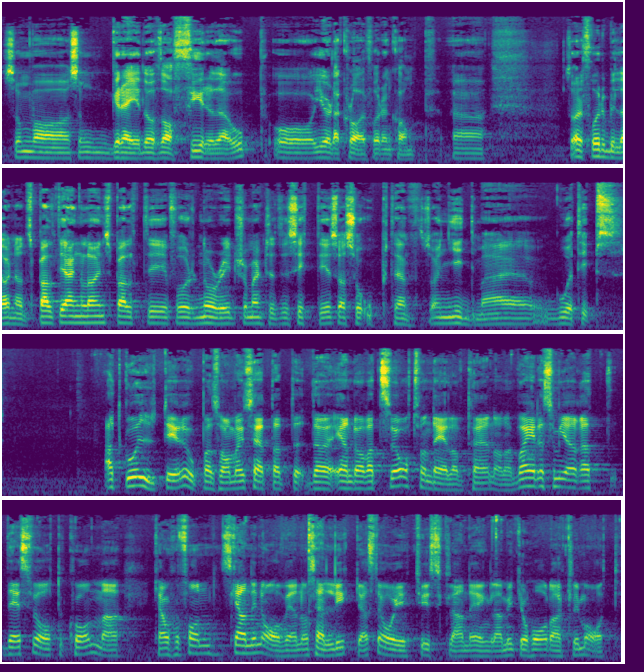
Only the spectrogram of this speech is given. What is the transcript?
som, var, som greide å fyra fyre deg opp og gjøre deg klar for en kamp. Uh, så har jeg forbilder. Han hadde spilt i England, spilt i, for Norwich og Manchester City, så jeg så opp til han. Så han gitt meg gode tips. Att gå ut i Europa så har man ju sett att det ändå har varit svårt för en del av tränarna. Vad är det som gör att det är svårt att komma, kanske från Skandinavien och sen lyckas då i Tyskland, England, mycket hårdare klimat?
